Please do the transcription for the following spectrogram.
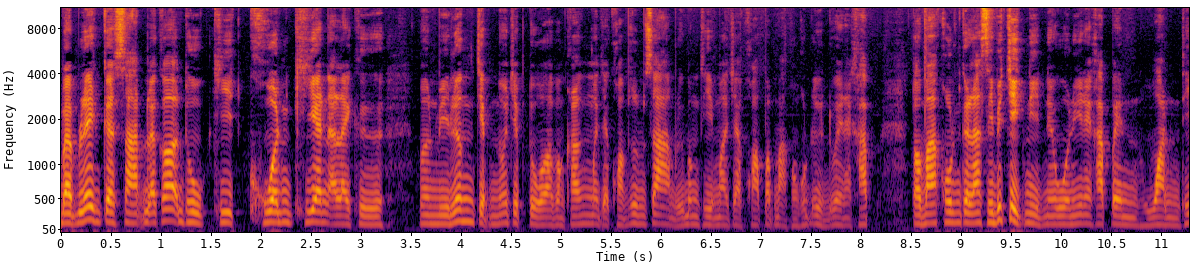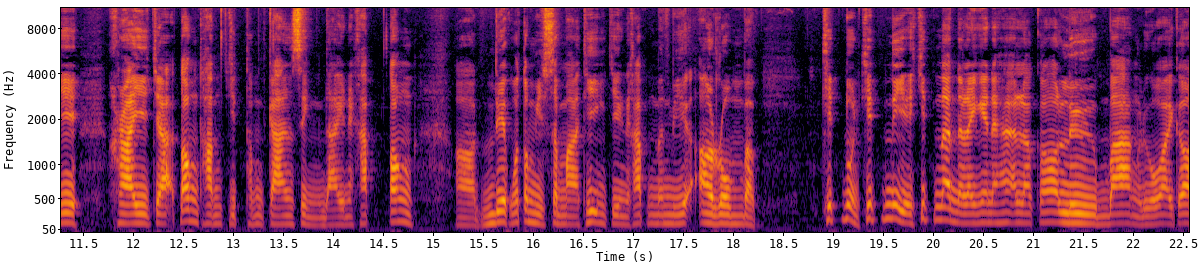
แบบเล่นกระสัดแล้วก็ถูกขีดควรเคียนอะไรคือ มันมีเรื่องเจ็บเนื้อเจ็บตัวบางครั้งมาจากความซุ่มซ่ามหรือบางทีมาจากความประมาทของคนอื่นด้วยนะครับ ต่อมาคนกราศีพิจิกนี่ในวันนี้นะครับเป็นวันที่ใครจะต้องทำกิจทำการสิ่งใดนะครับ ต้องเออเรียกว่าต้องมีสมาธิจริงๆนะครับ มันมีอารมณ์แบบคิดนู่นคิดนี่คิดนั่นอะไรเงี้ยนะฮะแล้วก็ลืมบ้างหรือว่าก็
